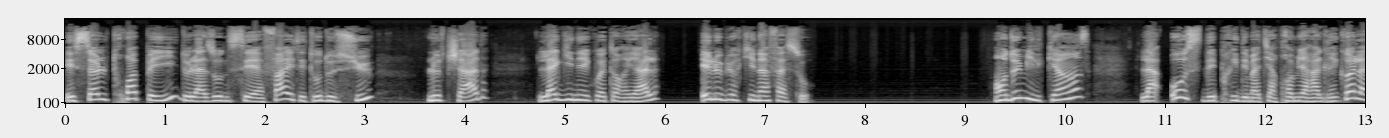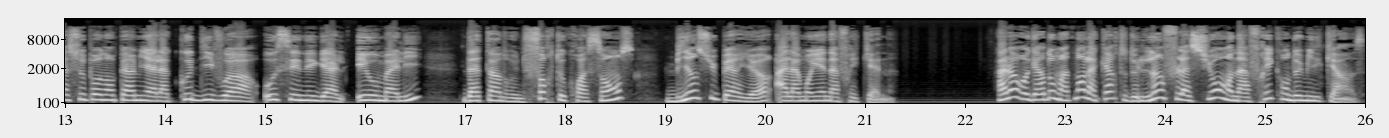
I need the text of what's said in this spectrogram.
et seuls trois pays de la zone CFA étaient au-dessus, le Tchad, la Guinée équatoriale et le Burkina Faso. En 2015, la hausse des prix des matières premières agricoles a cependant permis à la Côte d'Ivoire, au Sénégal et au Mali d'atteindre une forte croissance bien supérieure à la moyenne africaine. Alors regardons maintenant la carte de l'inflation en Afrique en 2015.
